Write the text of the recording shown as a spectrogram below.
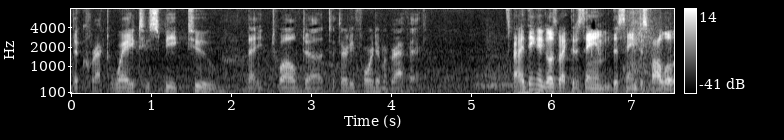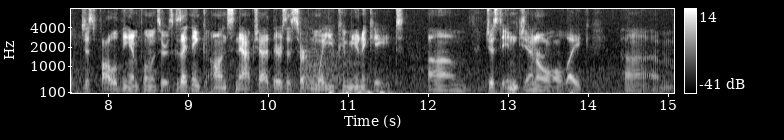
the correct way to speak to that 12 to, to 34 demographic? I think it goes back to the same, the same. Just follow, just follow the influencers, because I think on Snapchat there's a certain way you communicate, um, just in general, like, because um,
